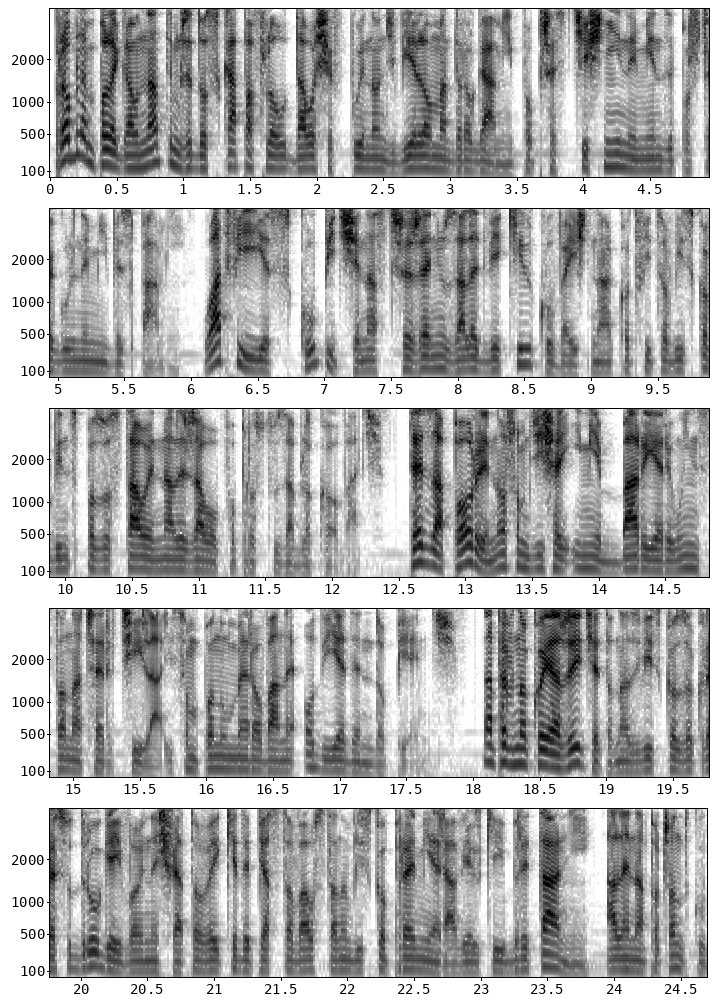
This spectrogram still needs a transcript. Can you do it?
Problem polegał na tym, że do Scapa Flow dało się wpłynąć wieloma drogami poprzez cieśniny między poszczególnymi wyspami. Łatwiej jest skupić się na strzeżeniu zaledwie kilku wejść na kotwicowisko, więc pozostałe należało po prostu zablokować. Te zapory noszą dzisiaj imię barier Winstona Churchilla i są ponumerowane od 1 do 5. Na pewno kojarzycie to nazwisko z okresu II wojny światowej, kiedy piastował stanowisko premiera Wielkiej Brytanii, ale na początku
